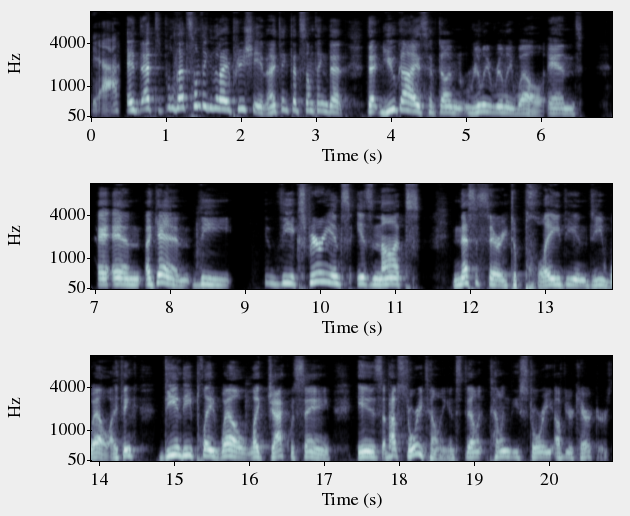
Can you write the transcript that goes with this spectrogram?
Yeah. And that's well, that's something that I appreciate, and I think that's something that that you guys have done really, really well. And and again, the the experience is not necessary to play D&D well. I think D&D played well, like Jack was saying, is about storytelling and tell- telling the story of your characters.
